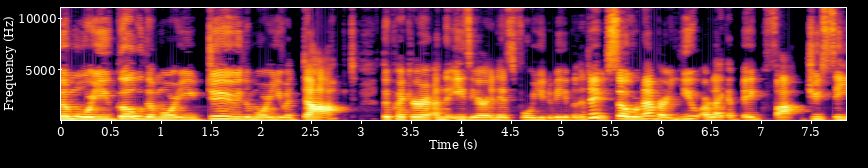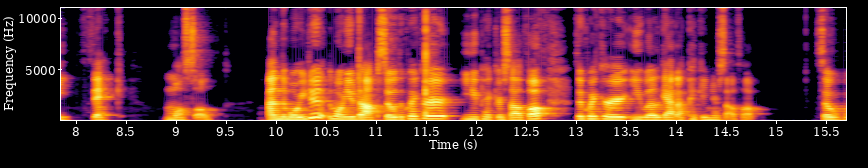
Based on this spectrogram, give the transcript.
The more you go the more you do the more you adapt the quicker and the easier it is for you to be able to do. So remember you are like a big fat juicy thick muscle. And the more you do it the more you adapt. So the quicker you pick yourself up the quicker you will get at picking yourself up. So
